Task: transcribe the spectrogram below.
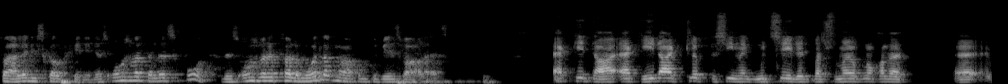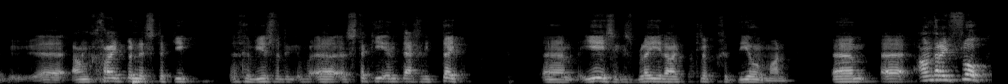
vir hulle die skuld gee nie. Dis ons wat hulle support. Dis ons wat dit vir hulle moontlik maak om te weet waar hulle is. Ek het daai ek het daai klip gesien. Ek moet sê dit was vir my ook nog 'n 'n 'n aangrypende stukkie gewees wat 'n uh, stukkie integriteit. Ehm um, yes, ek is bly jy daai klip gedeel man. Ehm um, uh Andrei Vlok,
